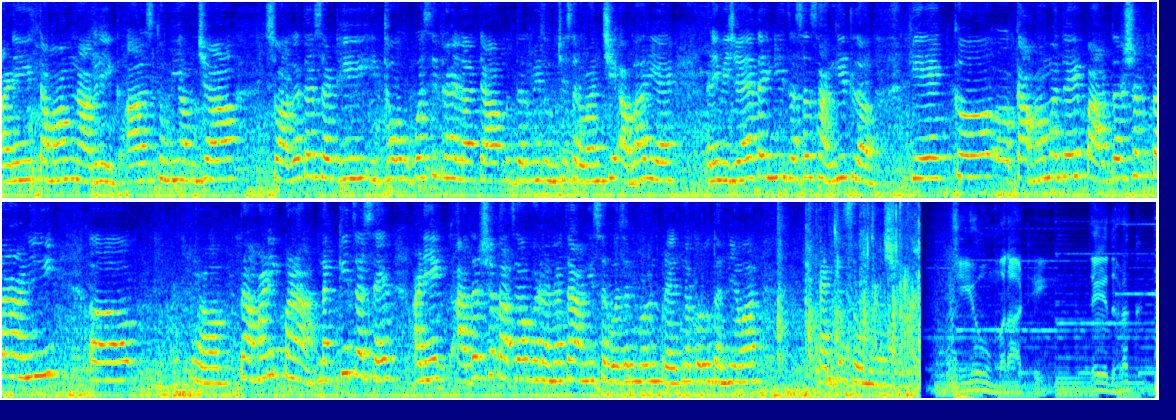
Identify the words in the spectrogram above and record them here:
आणि तमाम नागरिक आज तुम्ही आमच्या स्वागतासाठी इथं उपस्थित राहिला. त्याबद्दल मी तुमची सर्वांची आभारी आहे. आणि विजयाताईंनी जसं सांगितलं की एक कामामध्ये पारदर्शकता आणि प्रामाणिकपणा नक्कीच असेल आणि एक आदर्श तासगाव घडवण्याचा आम्ही सर्वजण मिळून प्रयत्न करू. धन्यवाद. Thank you so much Jio Marathi ते धडक.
